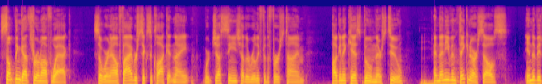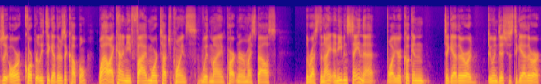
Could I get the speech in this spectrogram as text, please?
Something got thrown off whack. So we're now five or six o'clock at night. We're just seeing each other really for the first time. Hugging a kiss, boom, there's 2 mm-hmm. And then even thinking to ourselves, individually or corporately together as a couple, wow, I kind of need five more touch points with my partner or my spouse the rest of the night. And even saying that while you're cooking together or doing dishes together or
